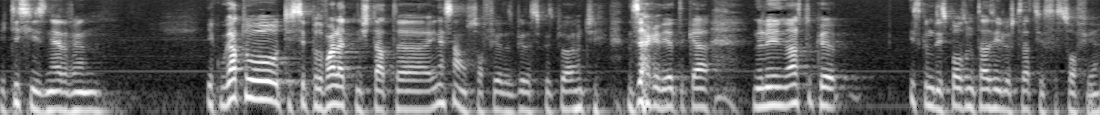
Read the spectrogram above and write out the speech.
и ти си изнервен, и когато ти се провалят нещата, и не само София, разбира се, предполагам, че навсякъде е така, нали, но аз тук искам да използвам тази иллюстрация с София.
